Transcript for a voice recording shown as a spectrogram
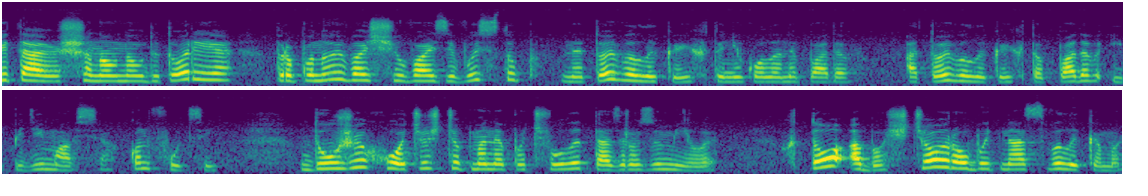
Вітаю, шановна аудиторія. Пропоную вашій увазі виступ не той великий, хто ніколи не падав, а той великий, хто падав і підіймався. Конфуцій. Дуже хочу, щоб мене почули та зрозуміли, хто або що робить нас великими.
